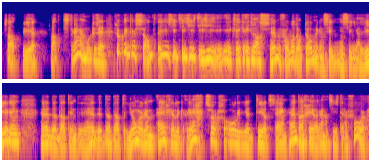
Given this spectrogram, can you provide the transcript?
zal weer wat strenger moeten zijn. Dat is ook interessant. Hè? Je ziet, ik, ik, las hè, bijvoorbeeld op het ogenblik een signalering hè, dat, dat, in de, hè, dat, dat de jongeren eigenlijk rechtser georiënteerd zijn hè, dan generaties daarvoor.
